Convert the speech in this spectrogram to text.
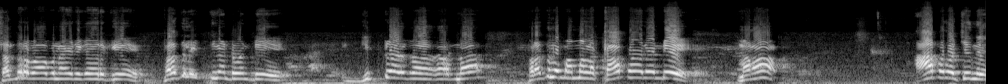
చంద్రబాబు నాయుడు గారికి ప్రజలు ఇచ్చినటువంటి గిఫ్ట్ కాకుండా ప్రజలు మమ్మల్ని కాపాడండి. మనం ఆపద వచ్చింది.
